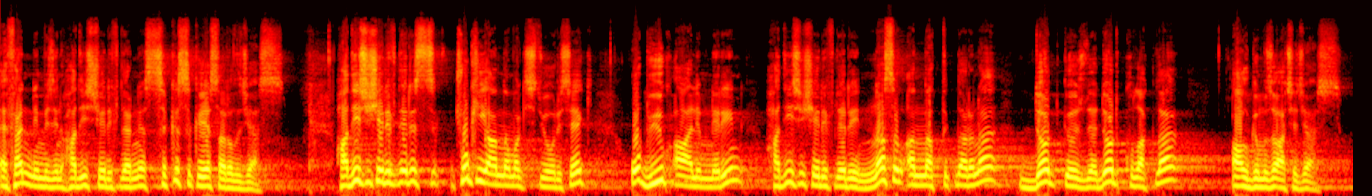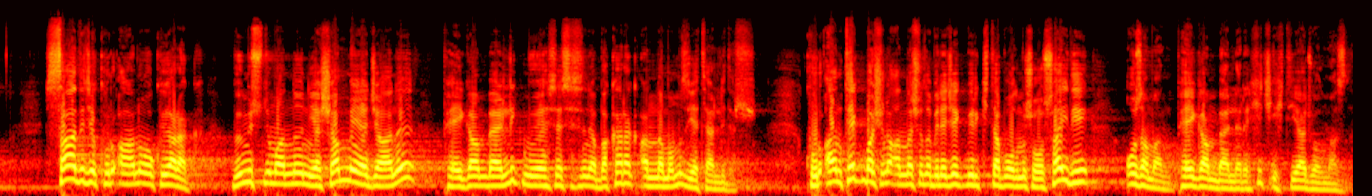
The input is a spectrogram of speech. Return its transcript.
Efendimizin hadis-i şeriflerine sıkı sıkıya sarılacağız. Hadis-i şerifleri çok iyi anlamak istiyor isek o büyük alimlerin hadis-i şerifleri nasıl anlattıklarına dört gözle dört kulakla algımızı açacağız. Sadece Kur'an'ı okuyarak bu Müslümanlığın yaşanmayacağını peygamberlik müessesesine bakarak anlamamız yeterlidir. Kur'an tek başına anlaşılabilecek bir kitap olmuş olsaydı o zaman peygamberlere hiç ihtiyaç olmazdı.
